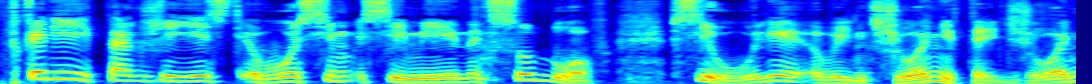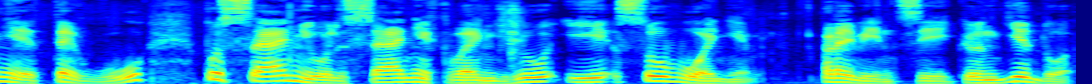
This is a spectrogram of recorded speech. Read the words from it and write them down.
В Корее также есть восемь семейных судов в Сеуле, в Инчоне, Тайджоне, Тэгу, Пусане, Ульсане, Кванджу и Сувоне провинции Кёнгидо.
